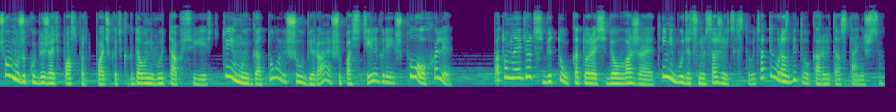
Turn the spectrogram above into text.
Чего мужику бежать паспорт пачкать, когда у него и так все есть? Ты ему и готовишь, и убираешь, и постель греешь. Плохо ли? Потом найдет себе ту, которая себя уважает, и не будет с ним сожительствовать, а ты у разбитого корыта останешься.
